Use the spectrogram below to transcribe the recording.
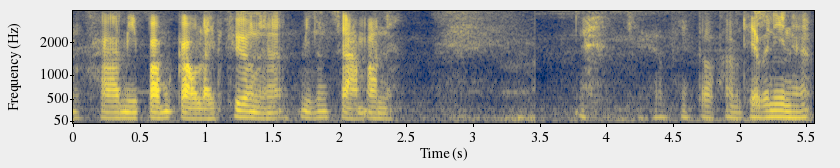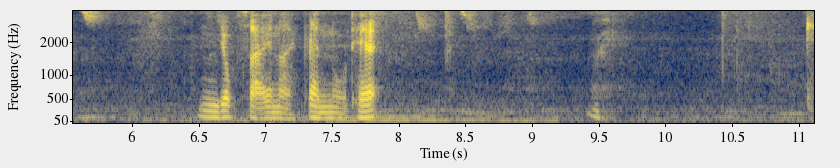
ลูกค้ามีปั๊มเก่าหลายเครื่องนะฮะ มีทั้งสามอันนะโอเคครับต่อพามเทปนี่นะฮะนี่ยกสายหน่อยกันหนูแทะโอเค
